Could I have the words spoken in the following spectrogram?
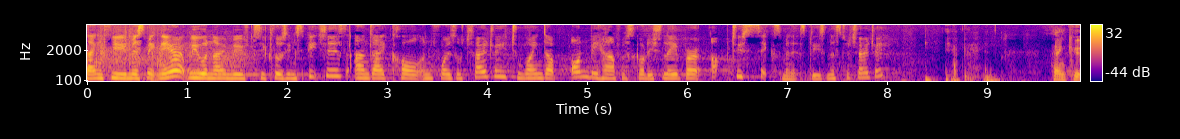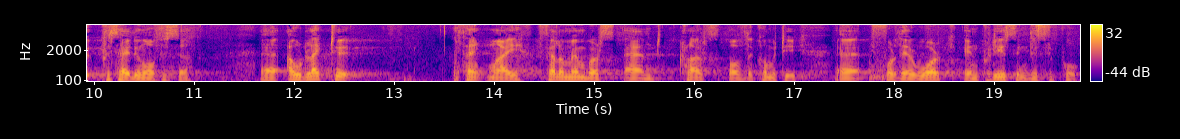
Thank you, Ms McNair. We will now move to closing speeches and I call on Faisal Chowdhury to wind up on behalf of Scottish Labour. Up to six minutes, please, Mr Chowdhury. Thank you, Presiding Officer. Uh, I would like to thank my fellow members and clerks of the committee uh, for their work in producing this report.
